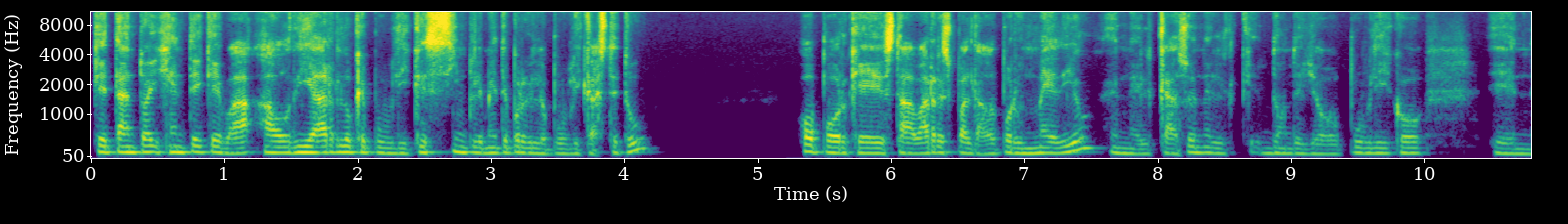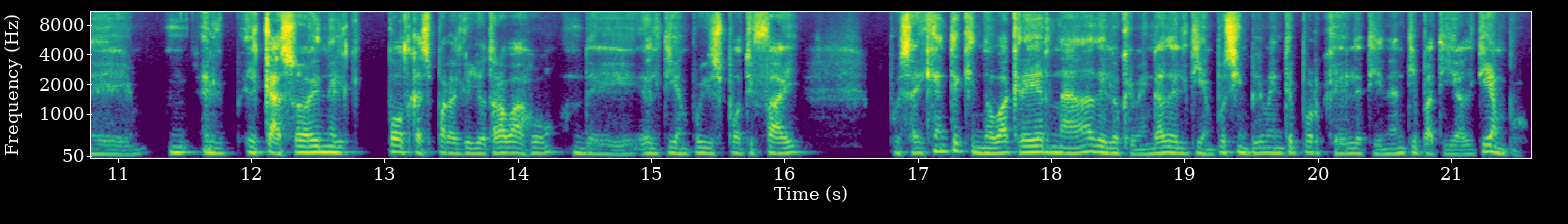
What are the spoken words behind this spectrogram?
que tanto hay gente que va a odiar lo que publiques simplemente porque lo publicaste tú o porque estaba respaldado por un medio, en el caso en el donde yo publico, en eh, el, caso en el podcast para el que yo trabajo de El Tiempo y Spotify, pues hay gente que no va a creer nada de lo que venga del tiempo simplemente porque le tiene antipatía al tiempo.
